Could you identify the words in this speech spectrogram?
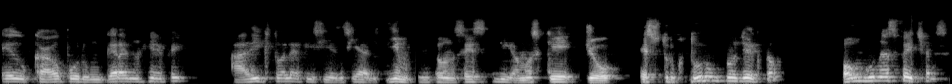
educado por un gran jefe adicto a la eficiencia del tiempo. Entonces, digamos que yo estructuro un proyecto, pongo unas fechas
